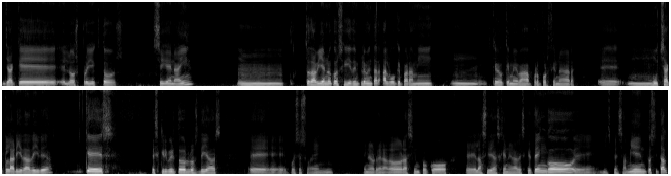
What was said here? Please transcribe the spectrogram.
ya que los proyectos siguen ahí. Mm, todavía no he conseguido implementar algo que para mí mm, creo que me va a proporcionar eh, mucha claridad de ideas, que es escribir todos los días, eh, pues eso, en, el ordenador, así un poco eh, las ideas generales que tengo, mis pensamientos y tal.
